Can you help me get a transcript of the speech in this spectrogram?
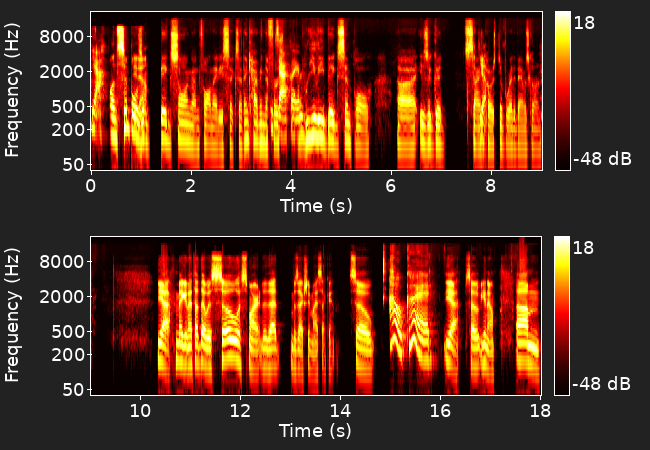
Yeah. Well, and Simple You is know? a big song on Fall '96. I think having the first Exactly. really big Simple uh, is a good signpost of where the band was going. Yeah, Megan, I thought that was so smart. That that was actually my second. So Oh, good. yeah, so you know, um,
